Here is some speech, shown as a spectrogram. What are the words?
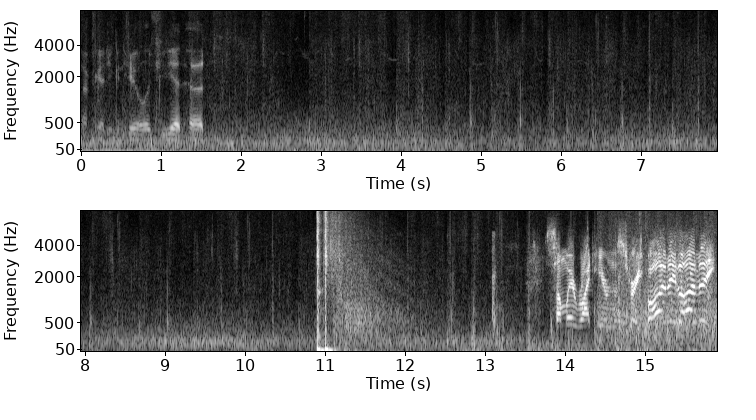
don't forget you can heal if you get hurt. Somewhere right here in the street. Behind me, behind me!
